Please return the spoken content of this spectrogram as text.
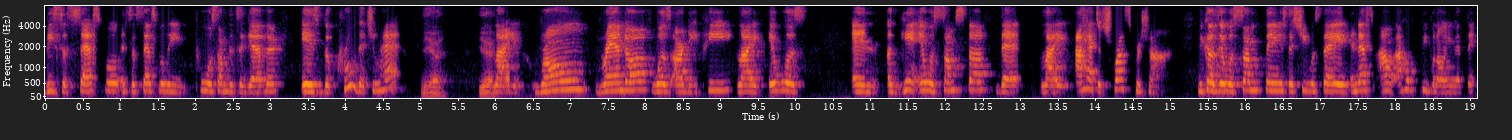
be successful and successfully pull something together is the crew that you have. Yeah. Yeah. Like Rome Randolph was our DP. Like it was, and again, it was some stuff that like I had to trust Krishan because there was some things that she would say, and that's I, I hope people don't even think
